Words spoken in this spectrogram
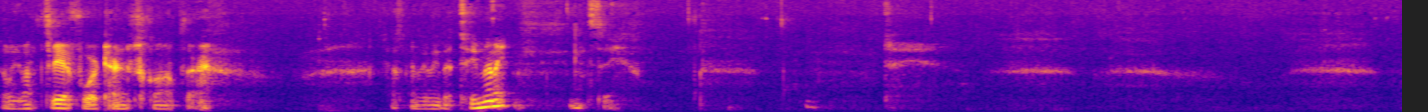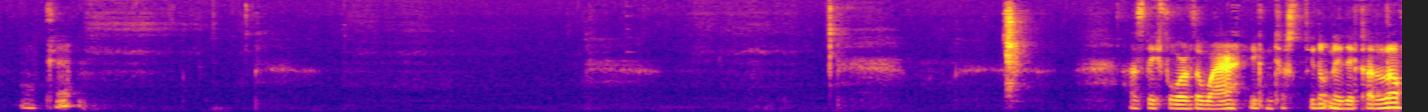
So we want three or four turns going up there. That's a wee bit too many. Let's see. Okay. As before of the wire, you can just, you don't need to cut it off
